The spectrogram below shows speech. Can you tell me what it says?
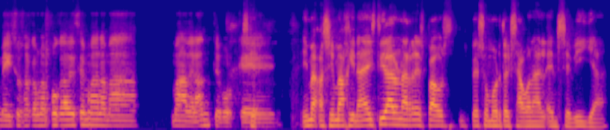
me hizo sacar unas pocas de semana más, más adelante porque Ima- ¿Os imagináis tirar una respaus peso muerto hexagonal en Sevilla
